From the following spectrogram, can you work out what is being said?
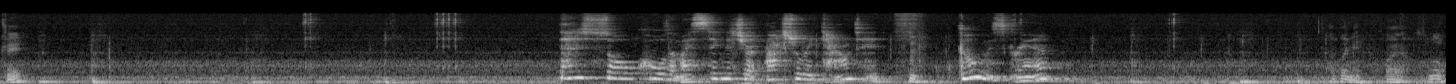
Okay. That is so cool that my signature actually counted. Go, Miss Grant. Apa nih? File. Look.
